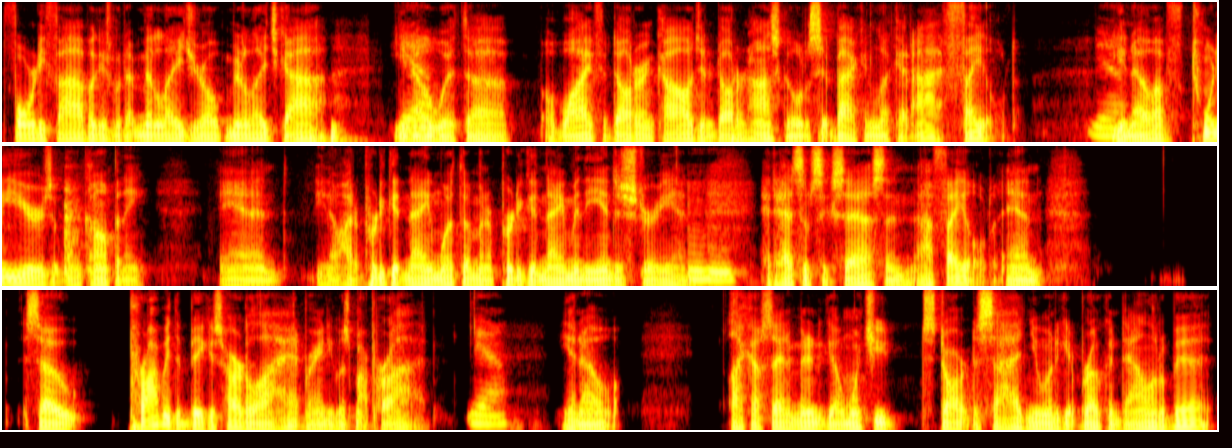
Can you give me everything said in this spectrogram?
forty-five, I guess, with that middle-aged year old middle-aged guy. You Yeah. know, with uh, a wife, a daughter in college, and a daughter in high school, to sit back and look at. I failed. Yeah. You know, I've 20 years at one company and, you know, had a pretty good name with them and a pretty good name in the industry and mm-hmm. had had some success and I failed. And so probably the biggest hurdle I had, Brandy, was my pride. Yeah. You know, like I was saying a minute ago, once you start deciding you want to get broken down a little bit,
